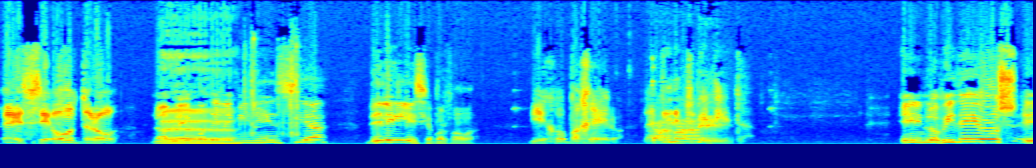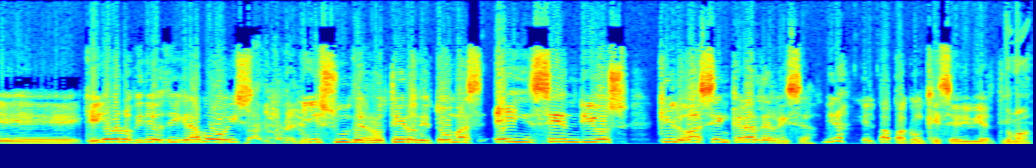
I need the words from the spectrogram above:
Ese otro. No hablemos Eh. de la eminencia de la iglesia, por favor. Viejo pajero. La. En los videos, eh, quería ver los videos de Grabois y su derrotero de tomas e incendios que lo hacen cagar de risa. Mira el Papa con qué se divierte. Toma.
